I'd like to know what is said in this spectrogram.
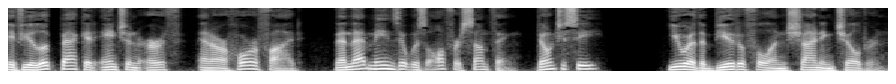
If you look back at ancient Earth, and are horrified, then that means it was all for something, don't you see? You are the beautiful and shining children,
